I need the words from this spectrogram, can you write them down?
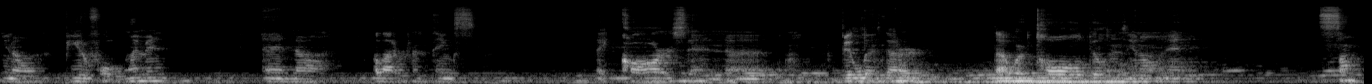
you know beautiful women and uh, a lot of different things like cars and uh, buildings that are that were tall buildings, you know, and some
